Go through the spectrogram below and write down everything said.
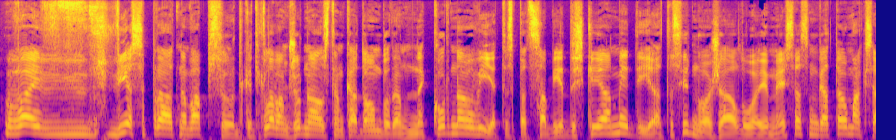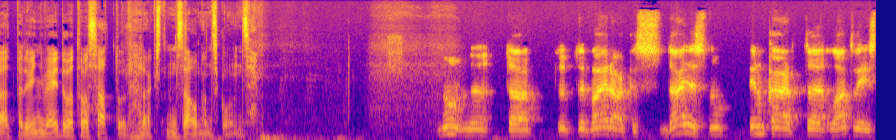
Vai viesaprāt nav absurdi, ka tik labam žurnālistam kā Domburam nekur nav vietas pat sabiedriskajā medijā? Tas ir nožēlojami. Es esmu gatavs maksāt par viņu veidoto saturu, raksta Zalmans kundze. Nu, tā ir vairākas daļas. Nu, pirmkārt, Latvijas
